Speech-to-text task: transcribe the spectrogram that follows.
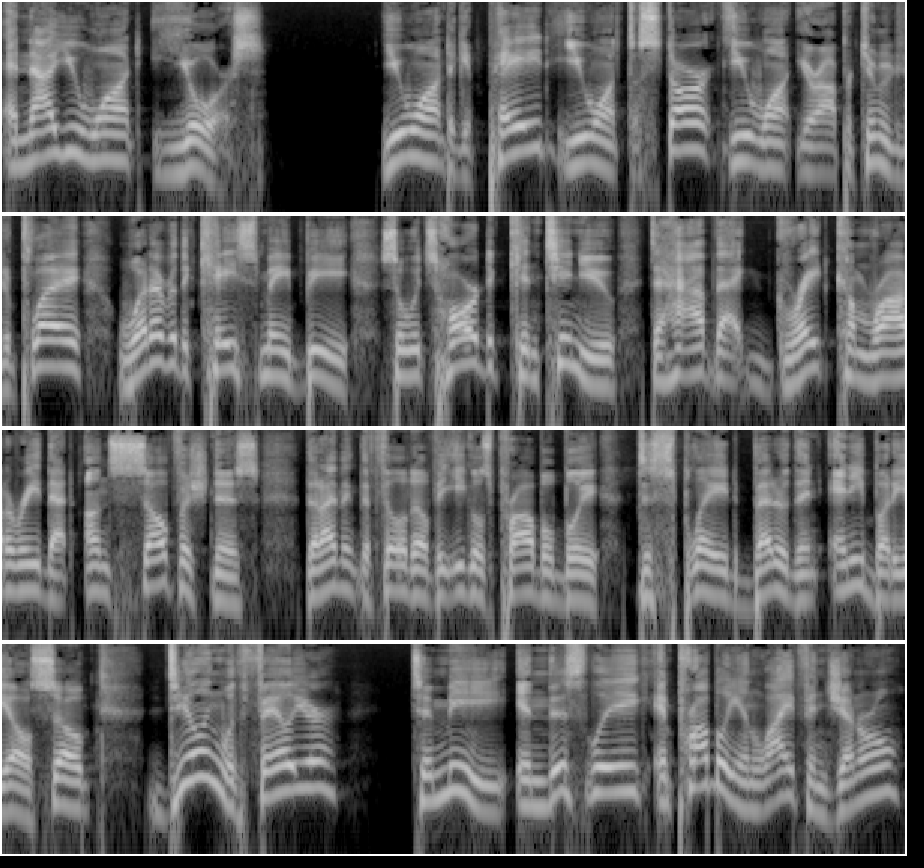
and now you want yours. You want to get paid. You want to start. You want your opportunity to play, whatever the case may be. So it's hard to continue to have that great camaraderie, that unselfishness that I think the Philadelphia Eagles probably displayed better than anybody else. So dealing with failure to me in this league and probably in life in general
